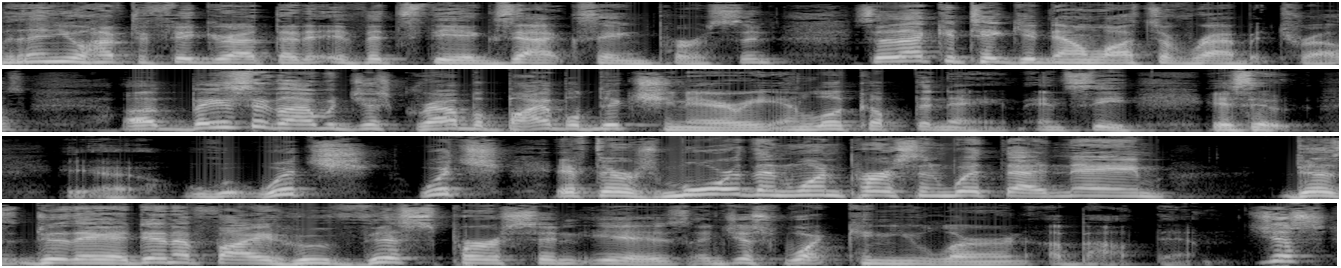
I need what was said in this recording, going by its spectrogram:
But then you'll have to figure out that if it's the exact same person. So that could take you down lots of rabbit trails. Uh, basically, I would just grab a Bible dictionary and look up the name and see, is it, uh, which, which, if there's more than one person with that name, does, do they identify who this person is and just what can you learn about them? Just,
